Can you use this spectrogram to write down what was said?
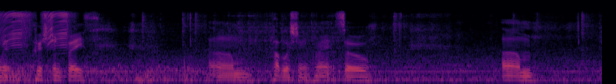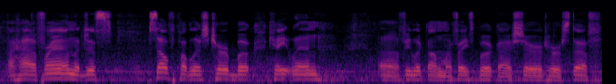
with Christian faith um, publishing, right? So, um, I had a friend that just self-published her book, Caitlin. Uh, if you look on my Facebook, I shared her stuff,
